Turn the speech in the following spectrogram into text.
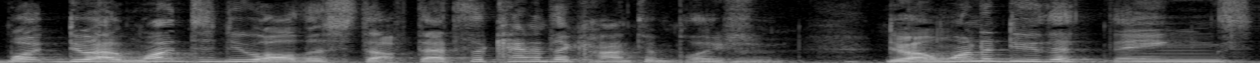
what do I want to do all this stuff? That's the kind of the contemplation. Mm-hmm. Do I want to do the things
